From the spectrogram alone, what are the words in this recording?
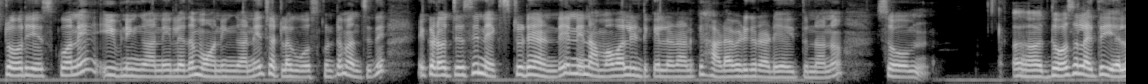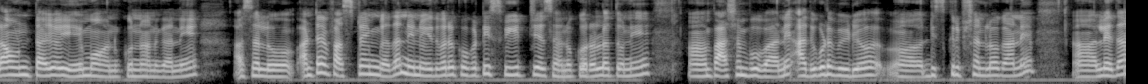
స్టోర్ చేసుకొని ఈవినింగ్ కానీ లేదా మార్నింగ్ కానీ చెట్లకు పోసుకుంటే మంచిది. ఇక్కడ వచ్చేసి నెక్స్ట్ డే అండి నేను అమ్మ వాళ్ళ ఇంటికి వెళ్ళడానికి హడావిడిగా రెడీ అవుతున్నాను. సో దోశలు అయితే ఎలా ఉంటాయో ఏమో అనుకున్నాను కానీ అసలు అంటే ఫస్ట్ టైం కదా నేను ఇదివరకు ఒకటి స్వీట్ చేశాను కూరలతోనే పాషం పువ్వు అని. అది కూడా వీడియో డిస్క్రిప్షన్లో కానీ లేదా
